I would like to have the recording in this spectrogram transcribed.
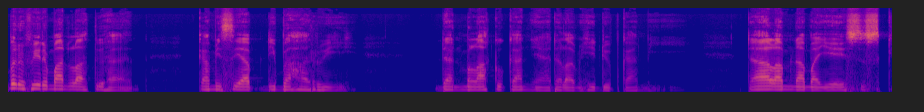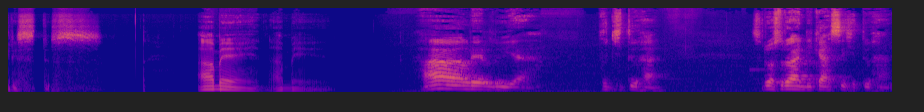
Berfirmanlah Tuhan, kami siap dibaharui dan melakukannya dalam hidup kami. Dalam nama Yesus Kristus. Amin. Amin. Haleluya. Puji Tuhan. Saudara-saudara yang dikasihi Tuhan.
